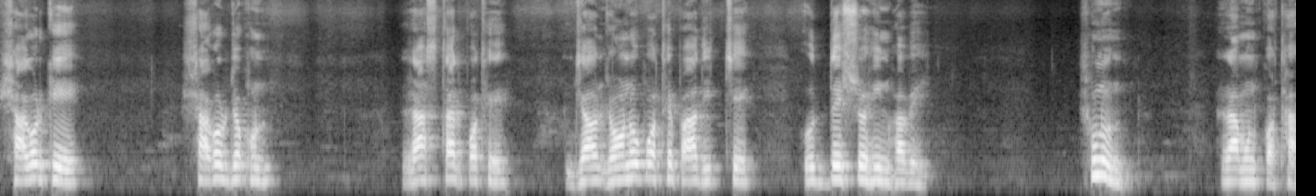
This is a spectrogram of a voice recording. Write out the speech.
সাগরকে। সাগর যখন রাস্তার পথে জনপথে পা দিচ্ছে উদ্দেশ্যহীনভাবে। শুনুন রামুন কথা।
